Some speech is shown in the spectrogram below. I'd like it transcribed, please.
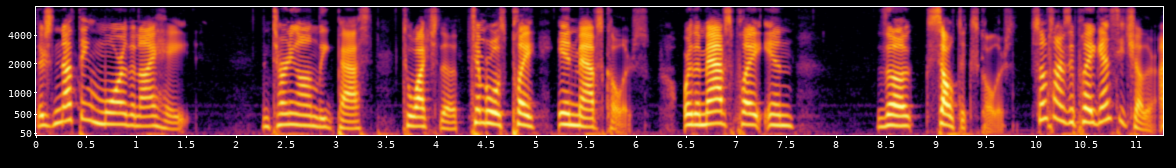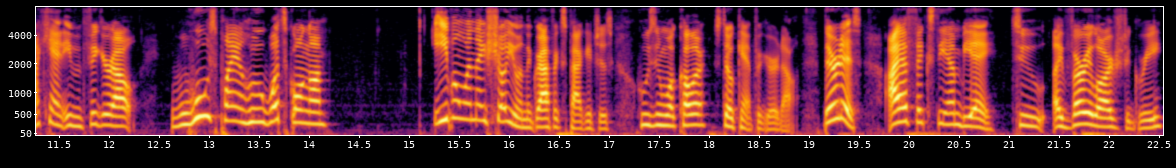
There's nothing more than I hate than turning on League Pass to watch the Timberwolves play in Mavs colors or the Mavs play in the Celtics colors. Sometimes they play against each other. I can't even figure out who's playing who, what's going on. Even when they show you in the graphics packages who's in what color, still can't figure it out. There it is. I have fixed the NBA to a very large degree,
